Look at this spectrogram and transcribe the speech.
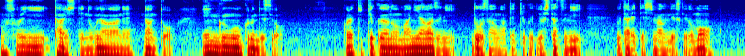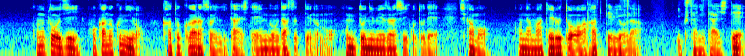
もうそれに対して信長はねなんと援軍を送るんですよ。これは結局あの間に合わずに道さんは結局義達に撃たれてしまうんですけどもこの当時他の国の家督争いに対して援軍を出すっていうのはもう本当に珍しいことでしかもこんな負けると分かってるような戦に対して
